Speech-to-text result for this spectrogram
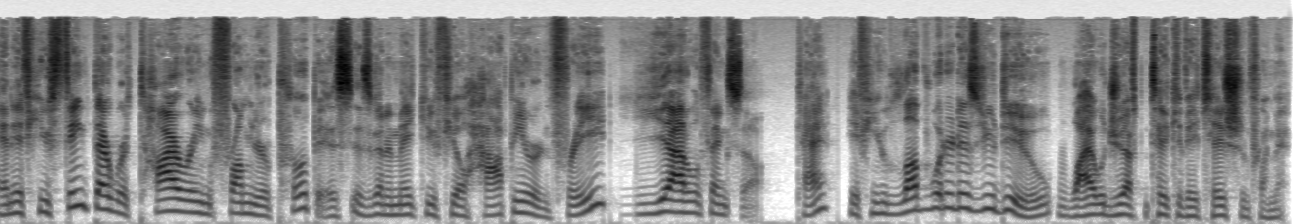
And if you think that retiring from your purpose is going to make you feel happier and free, yeah, I don't think so. Okay. If you love what it is you do, why would you have to take a vacation from it?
